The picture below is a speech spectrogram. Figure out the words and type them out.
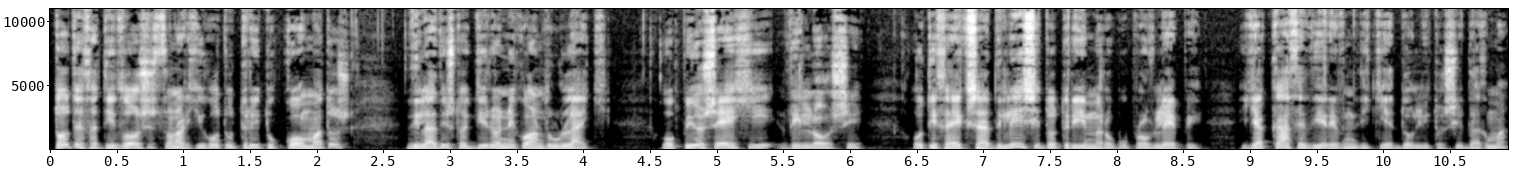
τότε θα τη δώσει στον αρχηγό του τρίτου κόμματος, δηλαδή στον κύριο Νίκο Ανδρουλάκη, ο οποίος έχει δηλώσει ότι θα εξαντλήσει το τριήμερο που προβλέπει για κάθε διερευνητική εντολή το Σύνταγμα,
